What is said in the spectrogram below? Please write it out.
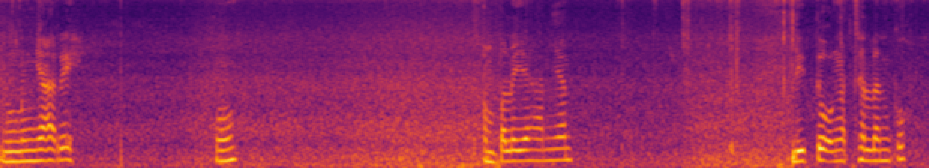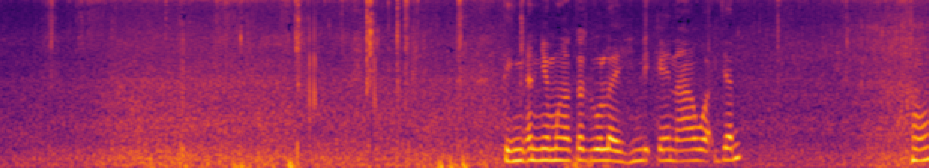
Anong nangyari? Oh. Ang palayahan yan. Dito ang atsalan ko. Tingnan nyo mga kagulay. Hindi kayo naawa dyan. Oh.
